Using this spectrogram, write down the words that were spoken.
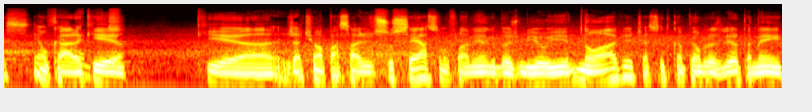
Isso. É um cara que, que eh, já tinha uma passagem de sucesso no Flamengo em 2009, tinha sido campeão brasileiro também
